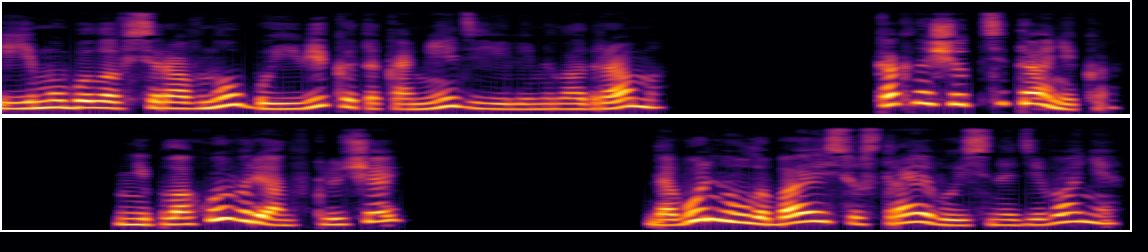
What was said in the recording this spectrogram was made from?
и ему было все равно, боевик это комедия или мелодрама. Как насчет «Титаника»? Неплохой вариант, включай. Довольно улыбаясь, устраиваюсь на диване,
